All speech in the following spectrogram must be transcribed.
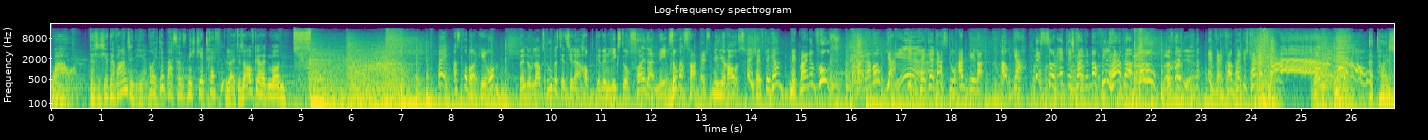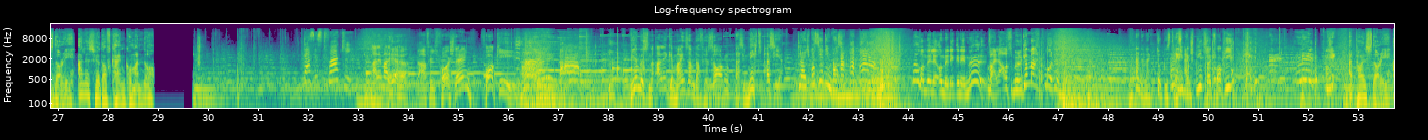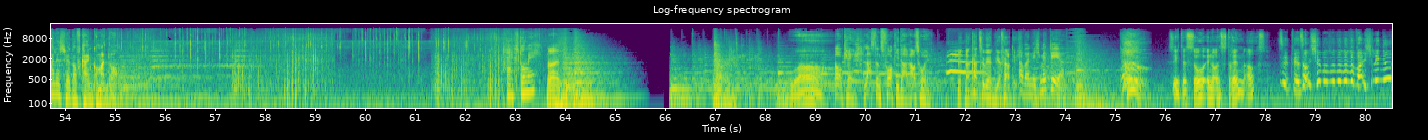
Wow, das ist ja der Wahnsinn hier. Wollte Bass uns nicht hier treffen? Vielleicht ist er aufgehalten worden. Hey, Astroboy, hier oben. Wenn du glaubst, du bist jetzt hier der Hauptgewinn, liegst du voll daneben. Sowas von. Helft mir hier raus. Ich helfe dir gern. Mit meinem Fuß. Einer Boom. Ja, Yeah. wie gefällt dir das, du Angeber? Oh ja, bis zur Unendlichkeit und noch viel härter. Boom. Läuft bei dir. Im Weltraum hätte ich keine... A Toy Story. Alles hört auf kein Kommando. Das ist Forky. Alle mal herhören. Darf ich vorstellen? Forky. Wir müssen alle gemeinsam dafür sorgen, dass ihm nichts passiert. Gleich passiert ihm was. Warum will er unbedingt in den Müll? Weil er aus Müll gemacht wurde. Nein, nein, nein, du bist jetzt ein Spielzeug, Forky. Toy Story. Alles hört auf kein Kommando. Trägst du mich? Nein. Wow. Okay, lasst uns Forky da rausholen. Mit einer Katze werden wir fertig. Aber nicht mit der. Sieht es so in uns drin aus? Sind wir solche Weichlinge?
